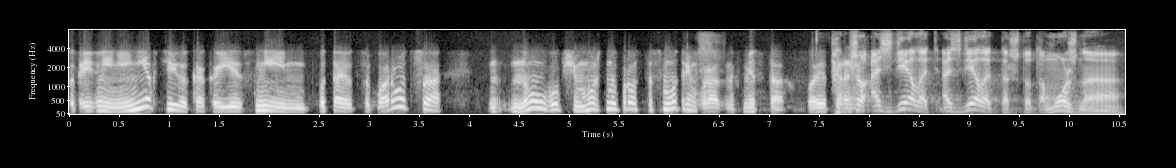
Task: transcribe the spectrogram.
загрязнение нефти, как и с ней пытаются бороться. Ну, в общем, может, мы просто смотрим в разных местах. Поэтому... Хорошо, а сделать, а сделать-то что-то можно?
